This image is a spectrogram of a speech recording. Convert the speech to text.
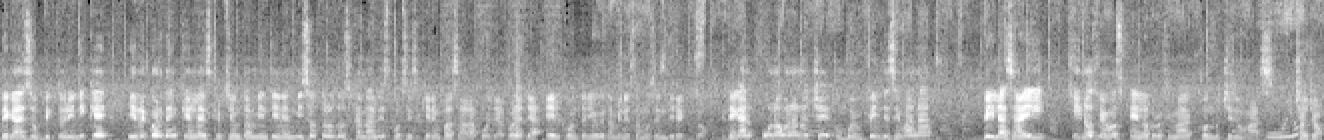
de Guys of Victory Nike. Y recuerden que en la descripción también tienen mis otros dos canales por si se quieren pasar a apoyar por allá el contenido que también estamos en directo. Que tengan una buena noche, un buen fin de semana, pilas ahí y nos vemos en la próxima con muchísimo más. Chao, chao.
